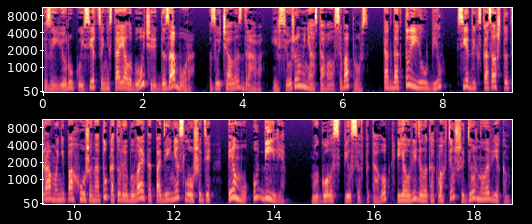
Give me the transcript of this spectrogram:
и за ее руку и сердце не стояла бы очередь до забора. Звучало здраво, и все же у меня оставался вопрос. Тогда кто ее убил? Седвик сказал, что травма не похожа на ту, которая бывает от падения с лошади. Эмму убили. Мой голос впился в потолок, и я увидела, как вахтерша дернула веком.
